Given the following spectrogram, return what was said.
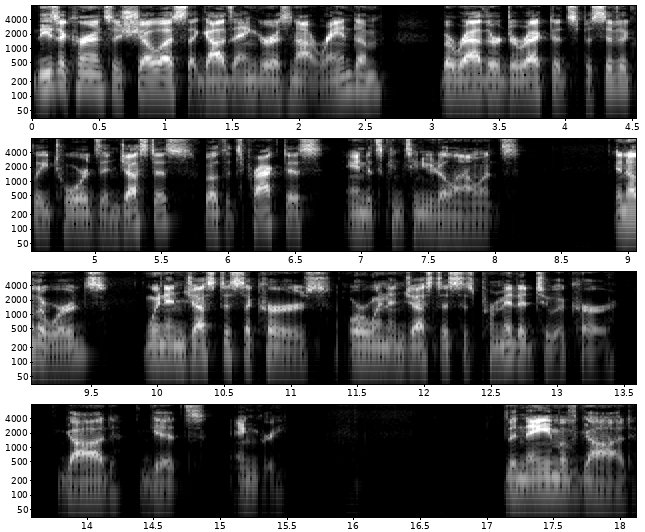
These occurrences show us that God's anger is not random, but rather directed specifically towards injustice, both its practice and its continued allowance. In other words, when injustice occurs, or when injustice is permitted to occur, God gets angry. The name of God.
